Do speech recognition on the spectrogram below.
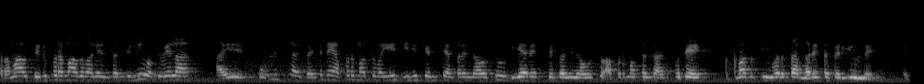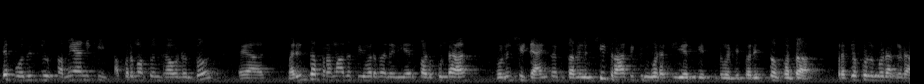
ప్రమాదం పెను ప్రమాదం అనేది తప్పింది ఒకవేళ పోలీసులు పోలీసుల వెంటనే అప్రమత్తం అయ్యి జీహెచ్ఎంసీ యంత్రం కావచ్చు డిఆర్ఎస్ సిబ్బంది కావచ్చు అప్రమత్తం కాకపోతే ప్రమాద తీవ్రత మరింత పెరిగి ఉండేది. అయితే పోలీసులు సమయానికి అప్రమత్తం కావడంతో మరింత ప్రమాద తీవ్రత అనేది ఏర్పడకుండా అక్కడ నుంచి ట్యాంకర్ తరలించి ట్రాఫిక్ను కూడా క్లియర్ చేసినటువంటి పరిస్థితి కొంత ప్రతి ఒక్కరు కూడా అక్కడ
